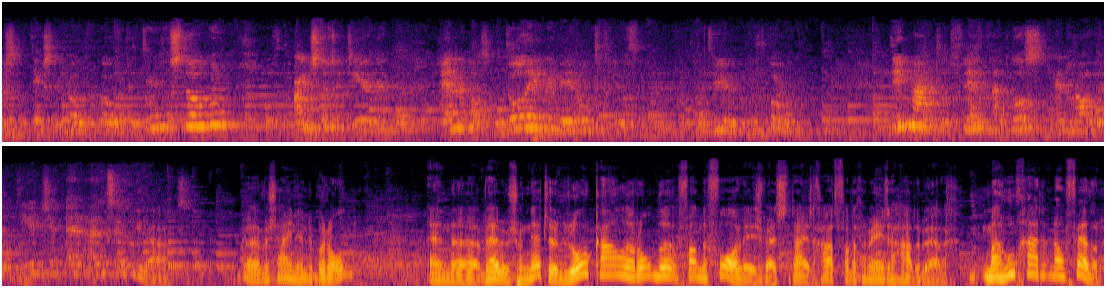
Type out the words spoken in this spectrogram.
is de tekst en oh, hoofd boven de tong gestoken, of het angstige tierde, rennen als een heen weer rond te vluchten, natuurlijk niet kon. Dit maakt het vlecht gaat los en haalde het diertje eruit zijn we zijn in de Baron. En uh, we hebben zo net de lokale ronde van de voorleeswedstrijd gehad van de gemeente Hardenberg. Maar hoe gaat het nou verder?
